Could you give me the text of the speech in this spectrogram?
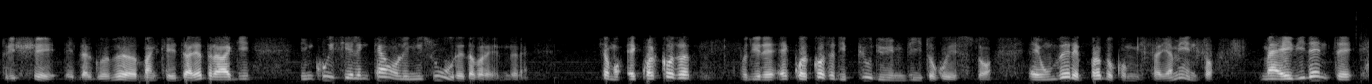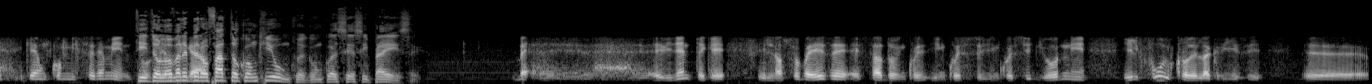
Trichet e dal governatore della Banca d'Italia Draghi in cui si elencavano le misure da prendere. Diciamo, è, qualcosa, dire, è qualcosa di più di un invito questo, è un vero e proprio commissariamento ma è evidente che è un commissariamento. Tito, lo avrebbero fatto con chiunque, con qualsiasi paese. Beh, è evidente che il nostro paese è stato in, que- in, questi, in questi, giorni il fulcro della crisi. Eh,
